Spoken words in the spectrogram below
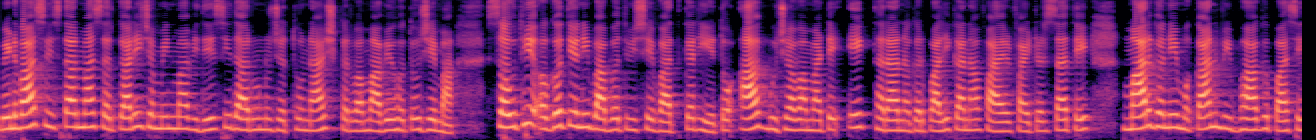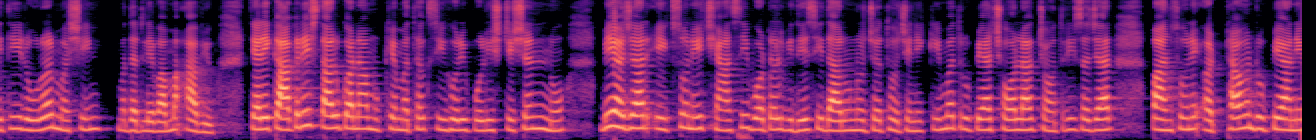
બેણવાસ વિસ્તારમાં સરકારી જમીનમાં વિદેશી દારૂનો જથ્થો નાશ કરવામાં આવ્યો હતો. જેમાં સૌથી અગત્યની બાબત વિશે વાત કરીએ તો આગ બુઝાવવા માટે એક થરા નગરપાલિકાના ફાયર ફાઇટર સાથે માર્ગ અને મકાન વિભાગ પાસેથી રોરલ મશીન મદદ લેવામાં આવ્યું. ત્યારે કાંકરેજ તાલુકાના મુખ્ય મથક સિહોરી પોલીસ સ્ટેશનનો બે હજાર એકસો ને છ્યાસી બોટલ વિદેશી દારૂનો જથ્થો, જેની કિંમત રૂપિયા છ લાખ ચોત્રીસ હજાર પાંચસો ને અઠ્ઠાવન રૂપિયા અને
